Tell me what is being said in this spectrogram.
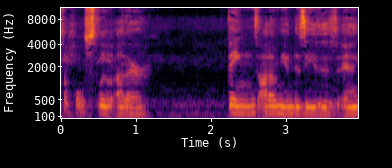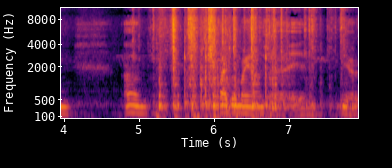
Just a whole slew of other things, autoimmune diseases and um, fibromyalgia and, you know,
